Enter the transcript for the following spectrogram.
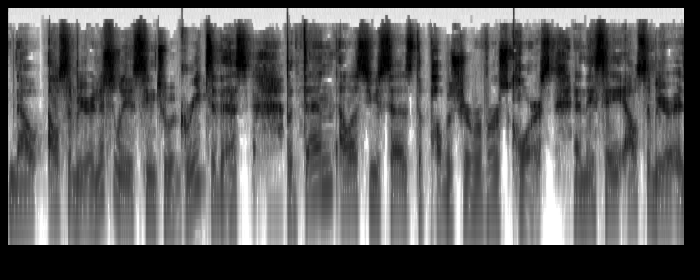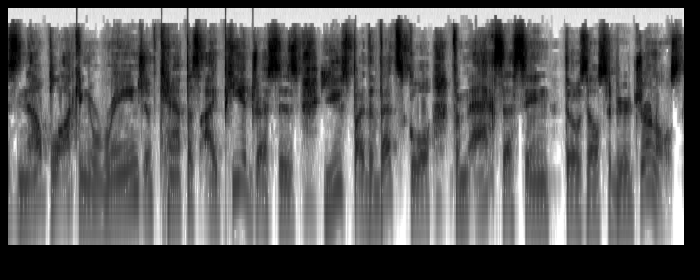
Now, Elsevier initially seemed to agree to this, but then LSU says the publisher reversed course. And they say Elsevier is now blocking a range of campus IP addresses used by the vet school from accessing those Elsevier journals.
